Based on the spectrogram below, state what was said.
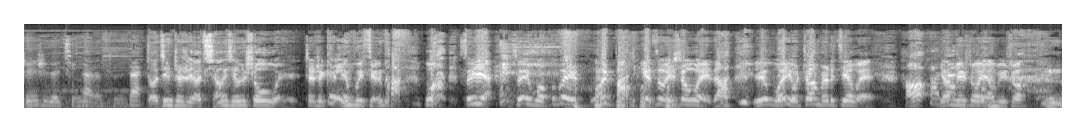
真实的情感的存在，小金这是要强行收尾，这是肯定不行的。我所以所以我不会不会把这个作为收尾的，因为我有专门的结尾。好，杨明说，杨明说，嗯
